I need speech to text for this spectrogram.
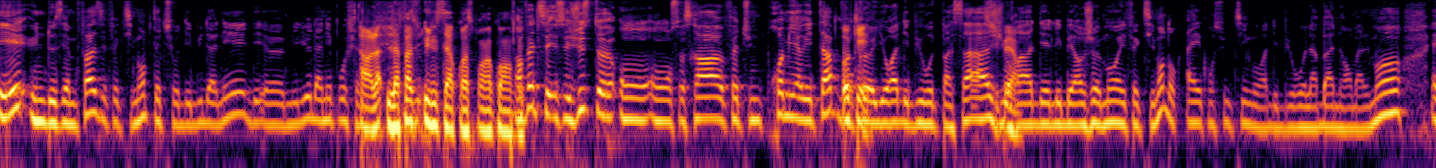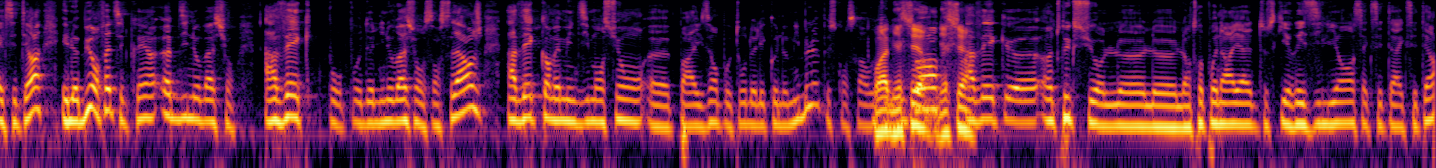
Et une deuxième phase, effectivement, peut-être sur début d'année, euh, milieu d'année prochaine. Alors, la, la phase 1, ça correspond à quoi en fait En fait, c'est juste, euh, on, on- ce sera en fait une première étape. Donc, euh, il y aura des bureaux de passage, il y aura des l'hébergement, effectivement. Donc, AE Consulting aura des bureaux là-bas normalement, etc. Et le but, en fait, c'est de créer un hub d'innovation avec, pour, pour de l'innovation au sens large, avec quand même une dimension, euh, par exemple, autour de l'économie bleue, puisqu'on sera autour Ouais, bien du sûr, port, bien sûr. avec euh, un truc sur le- le- l'entrepreneuriat, tout ce qui est résilience, etc., etc.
